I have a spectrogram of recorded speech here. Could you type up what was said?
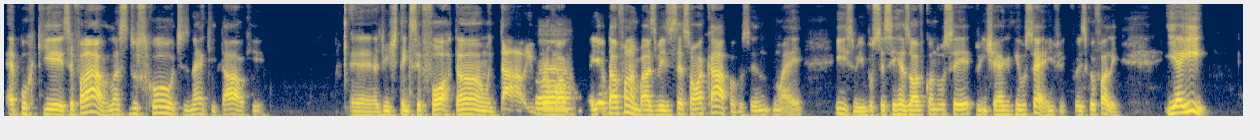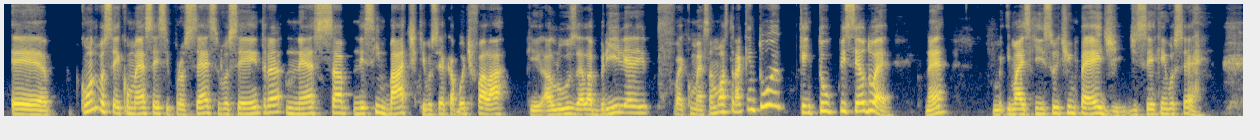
É porque você fala, ah, o lance dos coaches, né, que tal, que é, a gente tem que ser fortão e tal, e provar. É. E eu tava falando, às vezes isso é só uma capa, você não é isso, e você se resolve quando você enxerga quem você é, enfim, foi isso que eu falei. E aí, é, quando você começa esse processo, você entra nessa nesse embate que você acabou de falar, que a luz ela brilha e vai começa a mostrar quem tu quem tu pseudo é, né? Mais que isso te impede de ser quem você é.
